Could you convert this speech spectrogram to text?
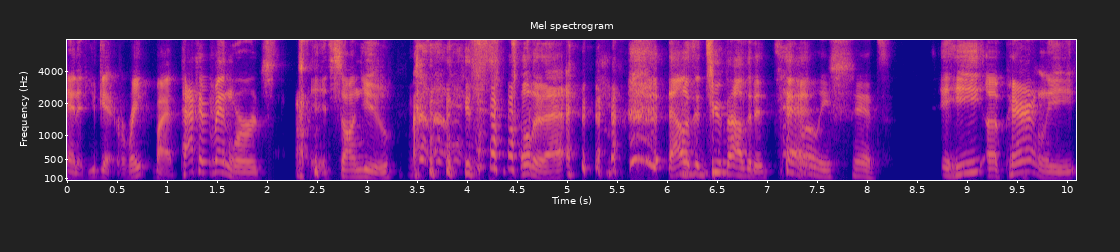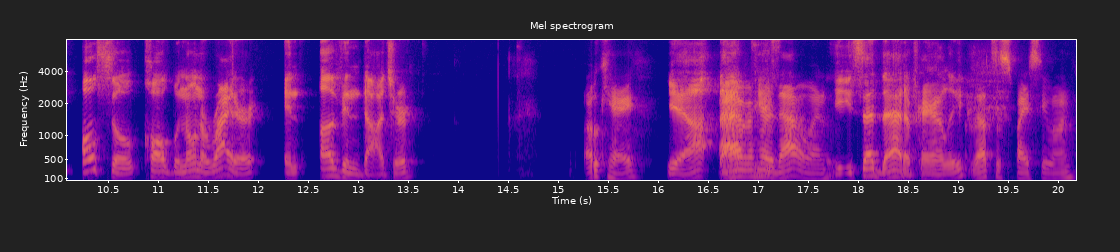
and if you get raped by a pack of n words, it's on you." told her that. that was in 2010. Holy shit. He apparently also called Winona Ryder an oven dodger. Okay. Yeah, I haven't heard that one. He said that apparently. That's a spicy one.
